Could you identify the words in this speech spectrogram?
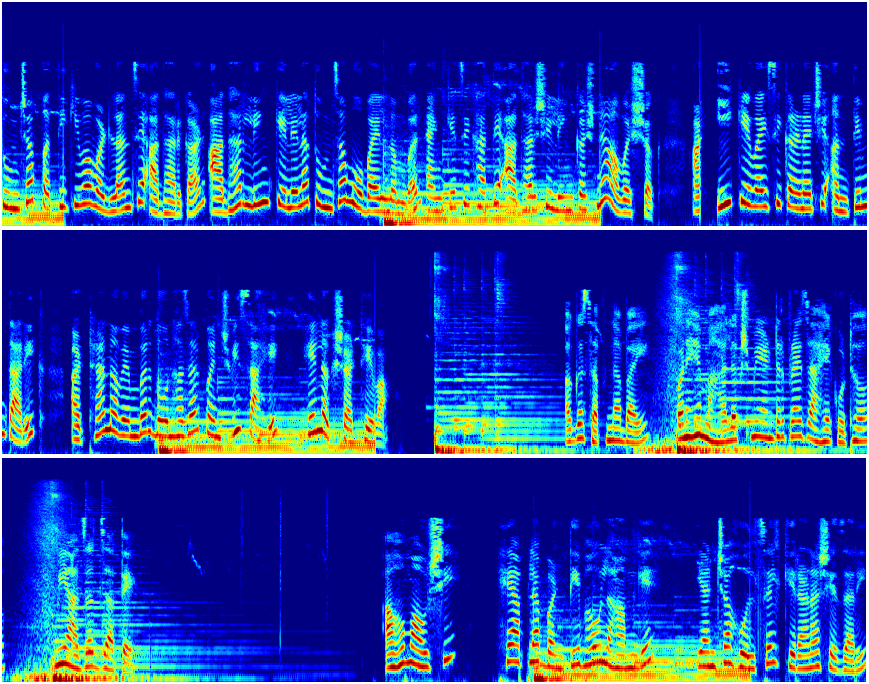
तुमच्या पती किंवा वडिलांचे आधार कार्ड आधार लिंक केलेला तुमचा मोबाईल नंबर बँकेचे खाते आधारशी लिंक असणे आवश्यक. आणि ई केवायसी करण्याची अंतिम तारीख अठरा नोव्हेंबर दोन हजार पंचवीस आहे हे लक्षात ठेवा. अगं सपनाबाई पण हे महालक्ष्मी एंटरप्राइज आहे कुठं? मी आजच जाते. अहो मावशी हे आपल्या बंटी भाऊ लहामगे यांच्या होलसेल किराणा शेजारी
